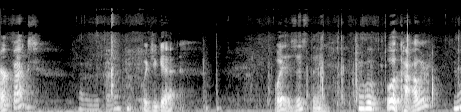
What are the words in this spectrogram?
Bark box? What'd you get? What is this thing? Oh, Oh, a collar? no.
